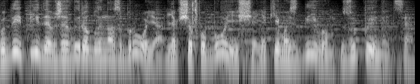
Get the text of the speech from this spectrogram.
Куди піде вже вироблена зброя, якщо побоїще якимось дивом зупиниться?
